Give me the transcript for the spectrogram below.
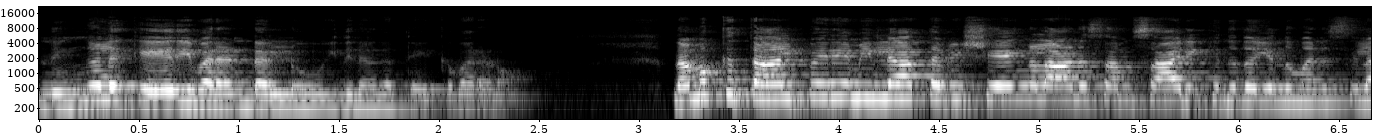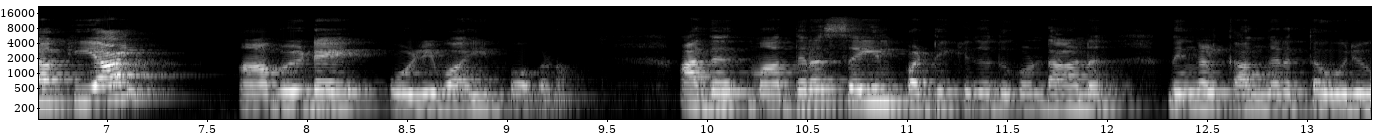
നിങ്ങൾ കയറി വരണ്ടല്ലോ ഇതിനകത്തേക്ക് വരണോ? നമുക്ക് താല്പര്യമില്ലാത്ത വിഷയങ്ങളാണ് സംസാരിക്കുന്നത് എന്ന് മനസ്സിലാക്കിയാൽ അവിടെ ഒഴിവായി പോകണം. അത് മദ്രസയിൽ പഠിക്കുന്നത് കൊണ്ടാണ് നിങ്ങൾക്ക് അങ്ങനത്തെ ഒരു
